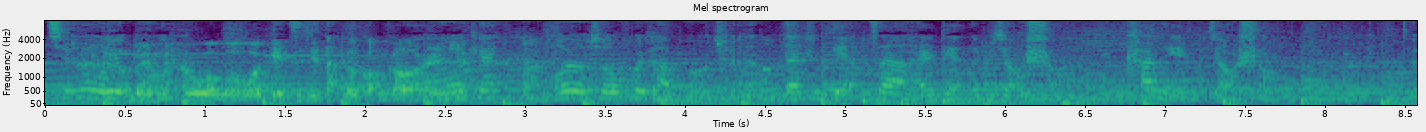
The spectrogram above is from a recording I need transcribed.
其实我有时候没有，我我我给自己打个广告而已。OK，嗯我有时候会看朋友圈，但是点赞还是点的比较少，看的也比较少。对，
